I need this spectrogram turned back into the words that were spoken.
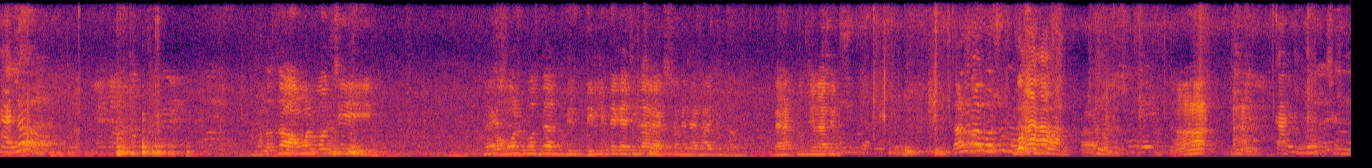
হ্যালো মনোজ দা অমল বলছি অমল পোদ্দার দি- দিল্লিতে গেছিলাম একসঙ্গে দেখা হয়েছিল ব্যারাকপুর জেলাতে কাকিমার জন্য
